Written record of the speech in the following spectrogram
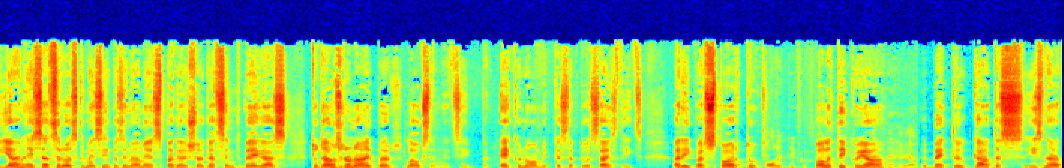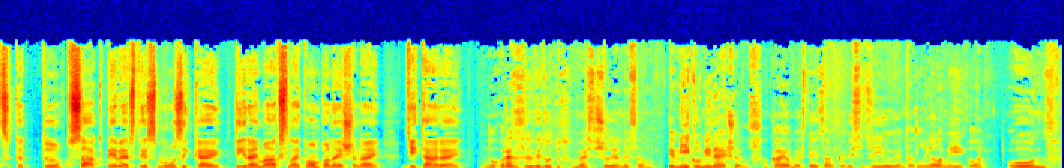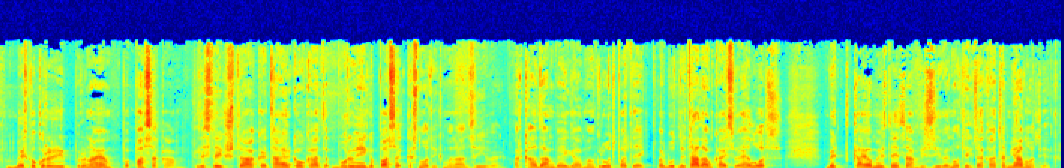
Jā, nē, es atceros, ka mēs iepazināmies pagājušā gadsimta beigās. Tu daudz runāji par lauksaimniecību, par ekonomiku, kas ar to saistīts, arī par sportu, Politiku. politiku. Jā. Jā. Bet uh, kā tas iznāca, kad tu sāki pievērsties mūzikai, tīrai mākslai, komponēšanai, ģitārai? Nu, redziet, vidū mēs šodien esam pie mīklu minēšanas. Un kā jau mēs teicām, ka visa dzīve ir viena tāda liela mīkla. Un mēs kaut kur arī runājam par pasakām. Tad es teikšu, tā, ka tā ir kaut kāda burvīga pasaka, kas notika manā dzīvē. Ar kādām beigām man grūti pateikt. Varbūt ne tādām, kā es vēlos, bet kā jau mēs teicām, viss dzīvē notiek tā, kā tam jānotiek.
